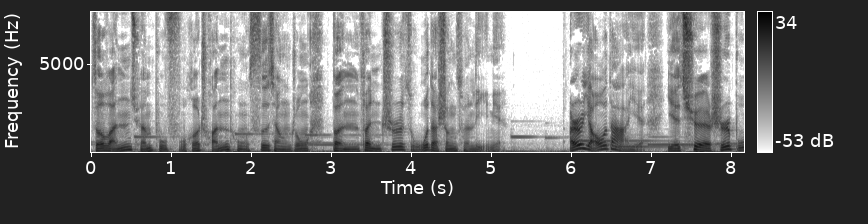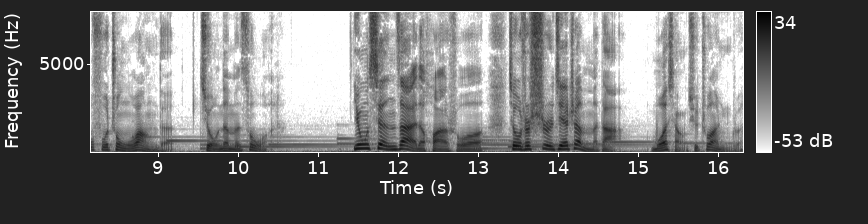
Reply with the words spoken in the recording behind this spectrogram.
则完全不符合传统思想中本分知足的生存理念。而姚大爷也确实不负众望的就那么做了。用现在的话说，就是世界这么大，我想去转转。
